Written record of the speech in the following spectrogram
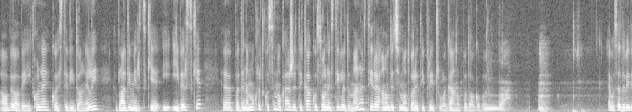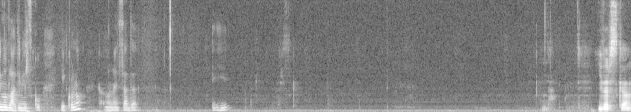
obe ove ikone koje ste vi doneli, Vladimirske i Iverske, e, pa da nam ukratko samo kažete kako su one stigle do manastira, a onda ćemo otvoriti priču laganu po dogovoru. Da. Evo sada vidimo Vladimirsku ikonu. Ona je sada i Da. Iverska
